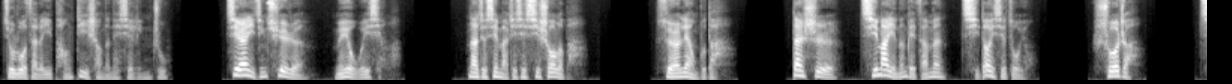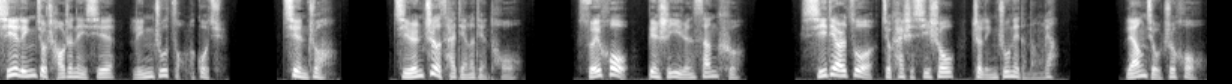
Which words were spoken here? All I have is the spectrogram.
就落在了一旁地上的那些灵珠。既然已经确认没有危险了，那就先把这些吸收了吧。虽然量不大，但是起码也能给咱们起到一些作用。说着，麒麟就朝着那些灵珠走了过去。见状，几人这才点了点头，随后便是一人三颗，席地而坐，就开始吸收这灵珠内的能量。良久之后，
